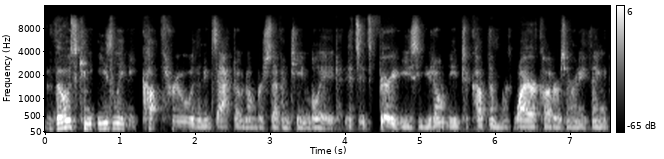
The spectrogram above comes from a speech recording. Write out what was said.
those can easily be cut through with an X-Acto number 17 blade. It's, it's very easy. You don't need to cut them with wire cutters or anything.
